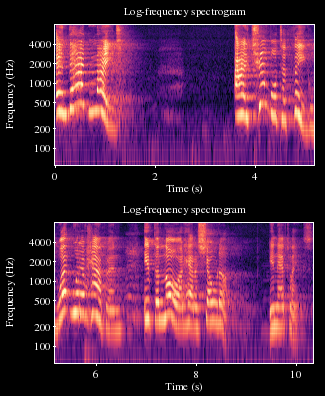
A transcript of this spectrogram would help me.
And that night, I tremble to think what would have happened if the Lord had showed up in that place.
